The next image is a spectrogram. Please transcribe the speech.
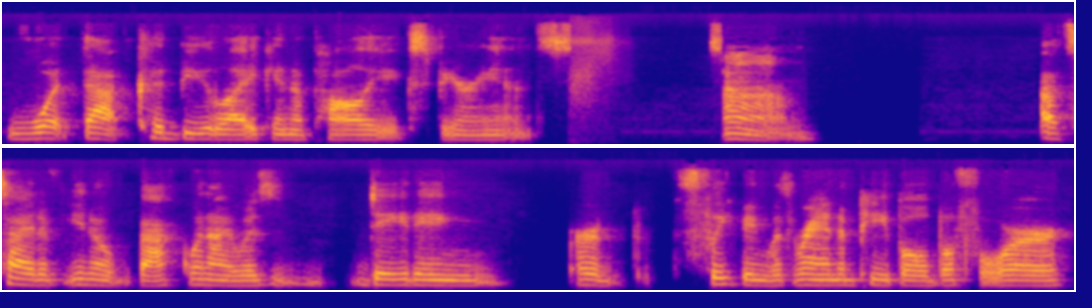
what that could be like in a poly experience um outside of you know back when i was dating or sleeping with random people before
